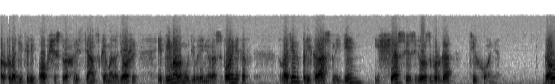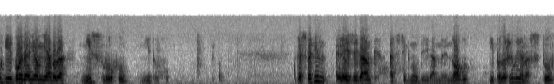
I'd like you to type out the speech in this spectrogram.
руководителей общества христианской молодежи и к немалому удивлению разбойников, в один прекрасный день исчез из Вюрцбурга Тихоня. Долгие годы о нем не было ни слуху, ни духу. Господин Лейзиганг отстегнул деревянную ногу и положил ее на стул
